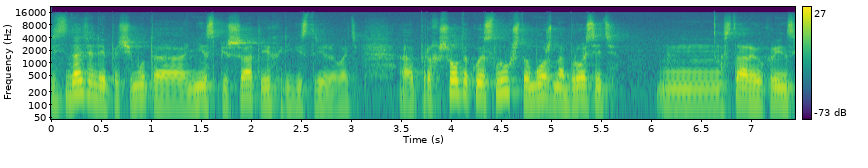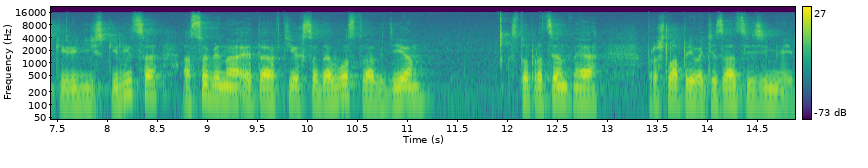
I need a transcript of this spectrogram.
председатели почему-то не спешат их регистрировать. А, прошел такой слух, что можно бросить старые украинские юридические лица, особенно это в тех садоводствах, где стопроцентная прошла приватизация земель.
